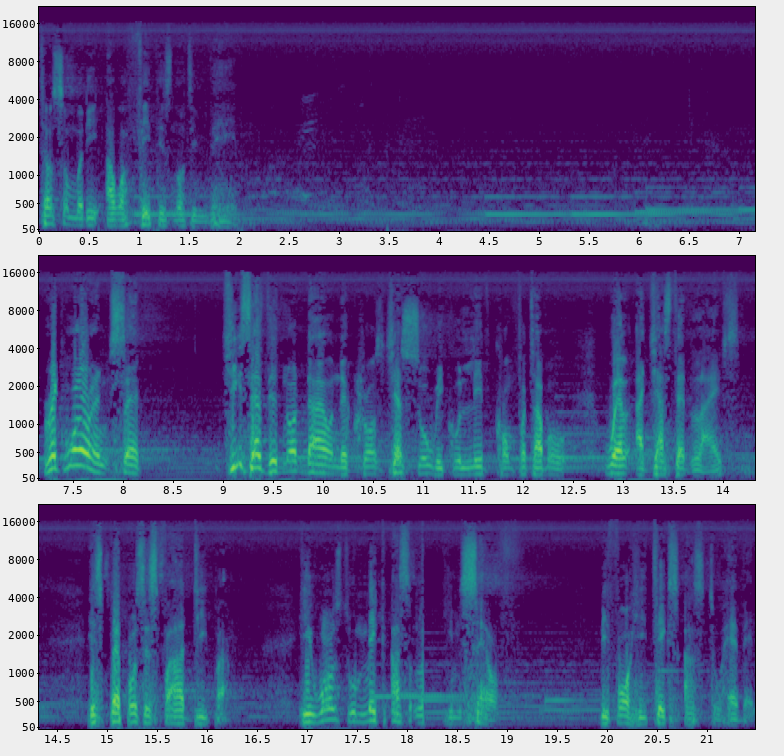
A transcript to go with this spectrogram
tell somebody our faith is not in vain. Rick Warren said, Jesus did not die on the cross just so we could live comfortable, well adjusted lives. His purpose is far deeper. He wants to make us like Himself before He takes us to heaven.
